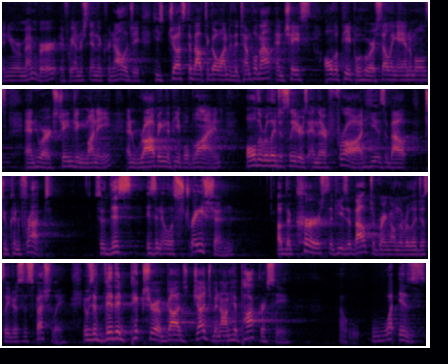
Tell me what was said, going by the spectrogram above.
And you remember, if we understand the chronology, he's just about to go onto the Temple Mount and chase all the people who are selling animals and who are exchanging money and robbing the people blind. All the religious leaders and their fraud he is about to confront. So, this is an illustration of the curse that he's about to bring on the religious leaders, especially. It was a vivid picture of God's judgment on hypocrisy. What is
